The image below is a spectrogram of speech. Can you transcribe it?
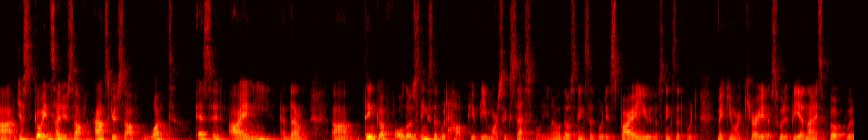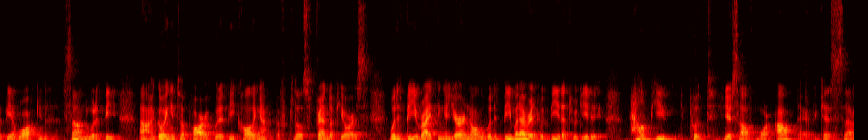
Uh, just go inside yourself and ask yourself, what it I need? And then uh, think of all those things that would help you be more successful. You know, those things that would inspire you, those things that would make you more curious. Would it be a nice book? Would it be a walk in the sun? Would it be uh, going into a park? Would it be calling up a close friend of yours? Would it be writing a journal? Would it be whatever it would be that would really help you put yourself more out there? Because uh,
